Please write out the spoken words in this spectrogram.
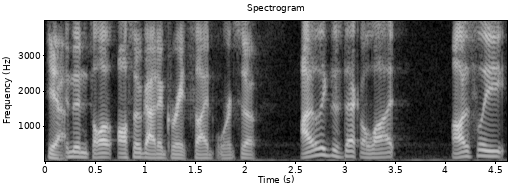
Yeah. And then it's also got a great sideboard. So I like this deck a lot. Honestly,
